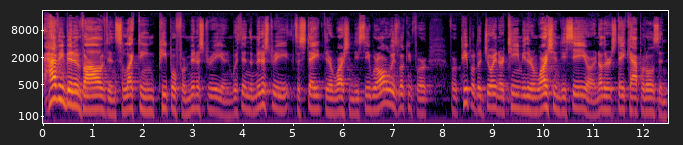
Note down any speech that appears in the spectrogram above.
having been involved in selecting people for ministry and within the ministry to state there in Washington, D.C., we're always looking for, for people to join our team either in Washington, D.C. or in other state capitals. And,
